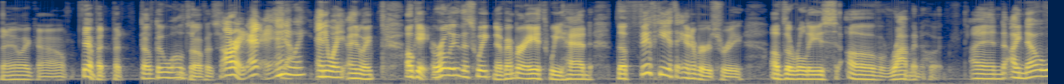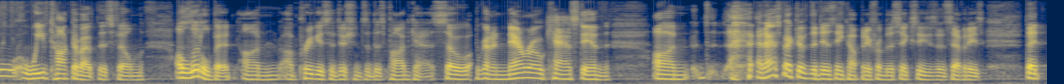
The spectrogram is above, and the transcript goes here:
There we go. Yeah, but but they'll do Walt's office. All right. Anyway, yeah. anyway, anyway. Okay. Early this week, November eighth, we had the 50th anniversary of the release of Robin Hood, and I know we've talked about this film a little bit on uh, previous editions of this podcast. So we're going to narrow cast in on an aspect of the Disney company from the 60s and 70s that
